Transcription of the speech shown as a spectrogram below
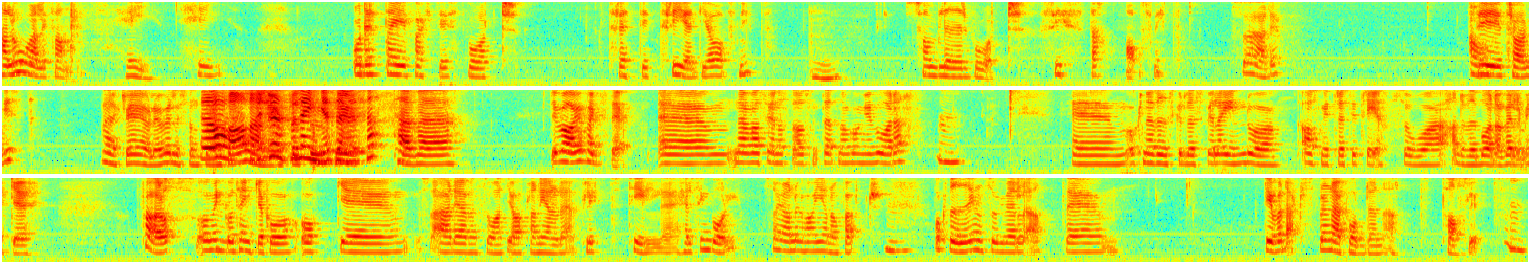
Hallå allesammans! Hej. Hej! Och detta är faktiskt vårt 33 avsnitt. Mm. Som blir vårt sista avsnitt. Så är det. Ja, Det är tragiskt. verkligen. Jag blev väldigt sentimental här det känns så länge sedan vi satt här med... Det var ju faktiskt det. Ehm, när var senaste avsnittet? Någon gång i våras. Mm. Ehm, och när vi skulle spela in då avsnitt 33 så hade vi båda väldigt mycket för oss och mycket Mm. att tänka på. Och eh, så är det även så att jag planerade en flytt till eh, Helsingborg som jag nu har genomfört. Mm. Och vi insåg väl att eh, det var dags för den här podden att ta slut. Mm.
